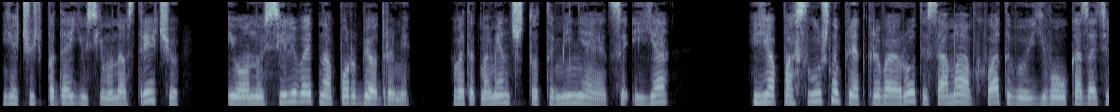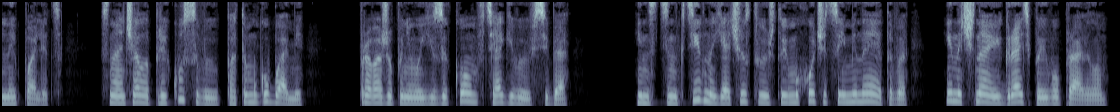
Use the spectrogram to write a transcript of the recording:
Я чуть подаюсь ему навстречу, и он усиливает напор бедрами. В этот момент что-то меняется, и я... Я послушно приоткрываю рот и сама обхватываю его указательный палец. Сначала прикусываю, потом губами. Провожу по нему языком, втягиваю в себя. Инстинктивно я чувствую, что ему хочется именно этого, и начинаю играть по его правилам.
